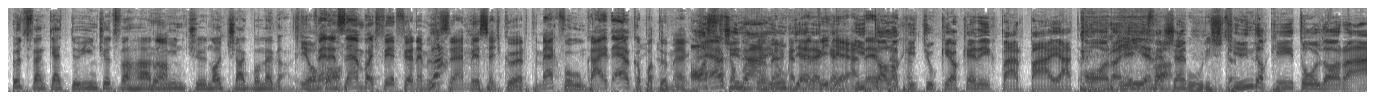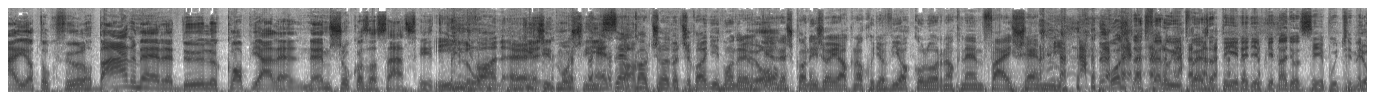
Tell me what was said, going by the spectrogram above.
52 inch, 53 Na. inch ö, nagyságban megáll. Jó, Ferenc, nem vagy férfi, hanem ülsz, nem mész egy kört. Megfogunk, hát elkap a tömeg. Azt elkap a csináljuk, tömeg. Hát, gyerekek, figyelj, hát itt érted? alakítjuk ki a kerékpárpályát arra egyenesen. Úristen. Mind a két oldalra álljatok föl, ha bármerre dőlök, kapjál el. Nem sok az a 107 Így kiló. van. Kicsit most hisztam. Ezzel kapcsolatban csak annyit mondanék a Jó. Kedves kanizsaiaknak, hogy a Viacolornak nem fáj semmi. Most lett felújítva ez a tér egyébként, nagyon szép úgy csinálni.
